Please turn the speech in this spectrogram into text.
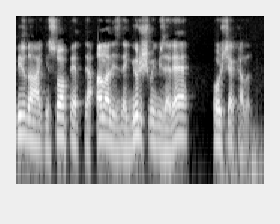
Bir dahaki sohbette, analizde görüşmek üzere. Hoşçakalın.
